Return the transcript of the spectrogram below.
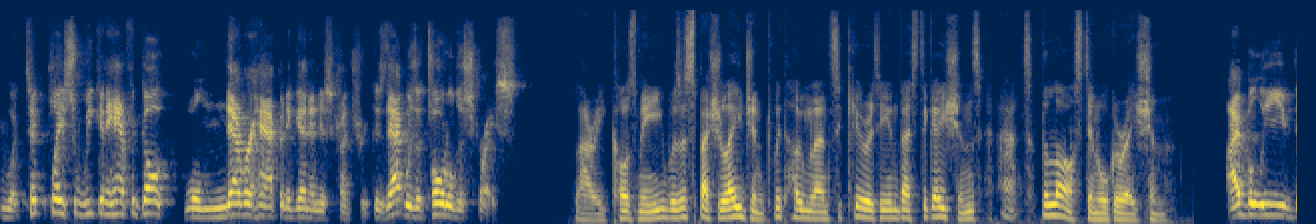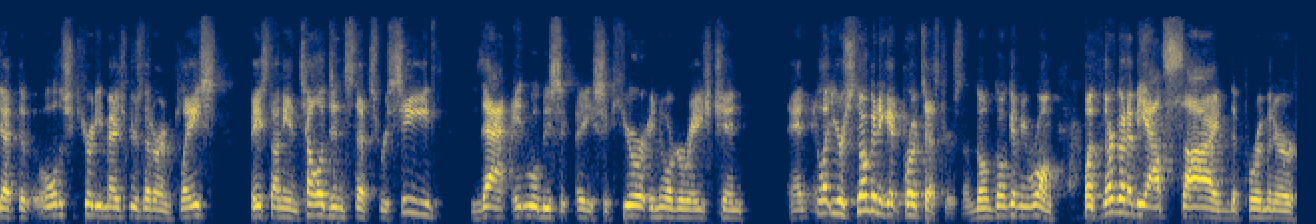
what took place a week and a half ago will never happen again in this country because that was a total disgrace. Larry Cosme was a special agent with Homeland Security investigations at the last inauguration. I believe that the, all the security measures that are in place, based on the intelligence that's received, that it will be a secure inauguration. And you're still going to get protesters. Don't don't get me wrong, but they're going to be outside the perimeter.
